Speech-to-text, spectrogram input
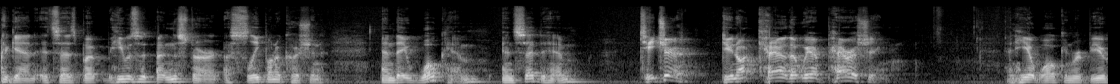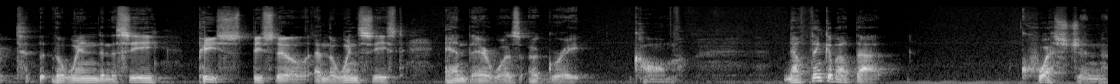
again, it says, But he was in the stern, asleep on a cushion, and they woke him and said to him, Teacher, do you not care that we are perishing? And he awoke and rebuked the wind and the sea. Peace, be still. And the wind ceased, and there was a great calm. Now think about that question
